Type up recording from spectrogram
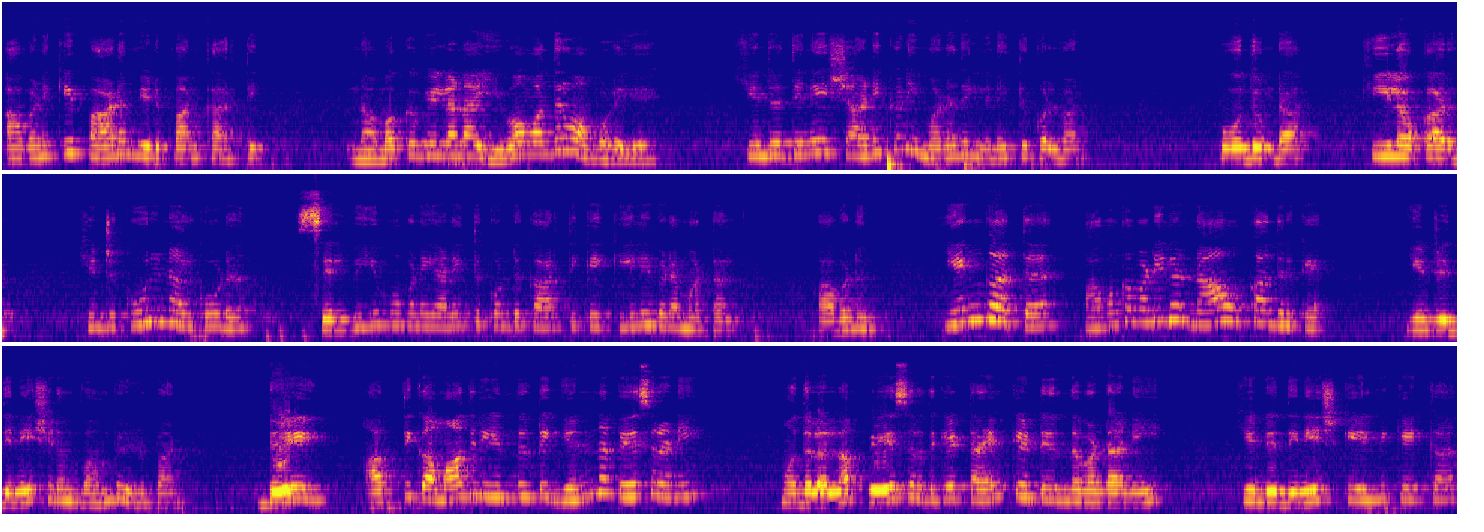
அவனுக்கே பாடம் எடுப்பான் கார்த்திக். நமக்கு வில்லனா இவன் வந்துருவான் போலயே. என்று தினேஷ் அடிக்கடி மனதில் நினைத்துக் கொள்வான். போதும்டா கீழே உட்காரு என்று கூறினால் கூட செல்வியும் அவனை அணைத்துக் கொண்டு கார்த்திக்கை கீழே விட மாட்டாள். அவனும் எங்க அத்தை? அவங்க மடியில நான் உட்கார்ந்திருக்கேன். என்று தினேஷிடம் வம்பு இழுப்பான். டேய் அத்திக்கா மாதிரி இருந்துகிட்டு என்ன பேசுற நீ? முதலெல்லாம் பேசுறதுக்கே டைம் கேட்டு இருந்தவன்டா நீ என்று தினேஷ் கேள்வி கேட்க.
